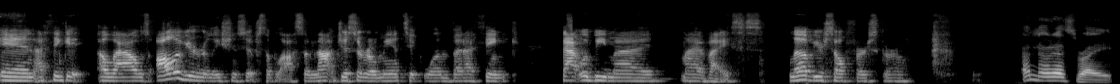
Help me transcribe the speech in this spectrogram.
and i think it allows all of your relationships to blossom not just a romantic one but i think that would be my my advice. Love yourself first girl. I know that's right.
